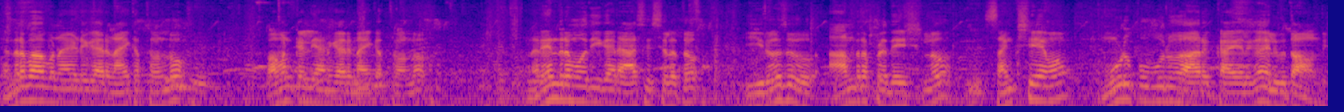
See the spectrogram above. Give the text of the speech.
చంద్రబాబు నాయుడు గారి నాయకత్వంలో పవన్ కళ్యాణ్ గారి నాయకత్వంలో నరేంద్ర మోదీ గారి ఆశీస్సులతో ఈరోజు ఆంధ్రప్రదేశ్లో సంక్షేమం మూడు పువ్వులు ఆరు కాయలుగా వెలుగుతూ ఉంది.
